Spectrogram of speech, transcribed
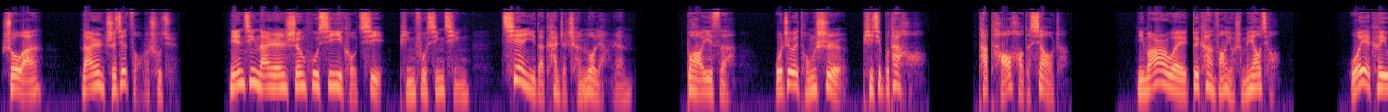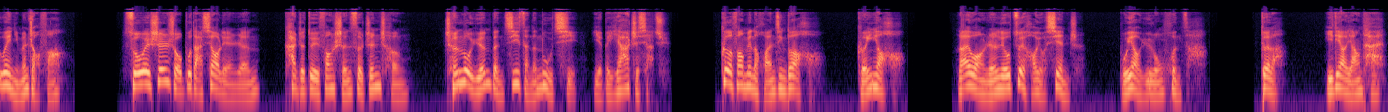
说完，男人直接走了出去。年轻男人深呼吸一口气，平复心情，歉意的看着陈洛两人。不好意思，我这位同事脾气不太好。他讨好的笑着。你们二位对看房有什么要求？我也可以为你们找房。所谓伸手不打笑脸人，看着对方神色真诚，陈洛原本积攒的怒气也被压制下去。各方面的环境都要好，隔音要好，来往人流最好有限制，不要鱼龙混杂。对了。一定要阳台，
